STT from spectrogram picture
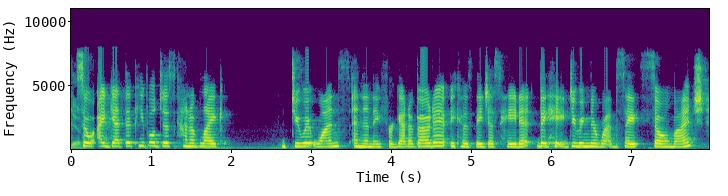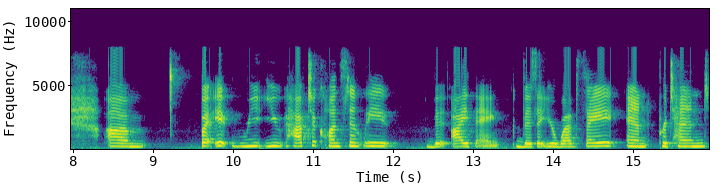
Yep. So I get that people just kind of like do it once and then they forget about it because they just hate it. They hate doing their website so much. Um, but it re- you have to constantly I think, visit your website and pretend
